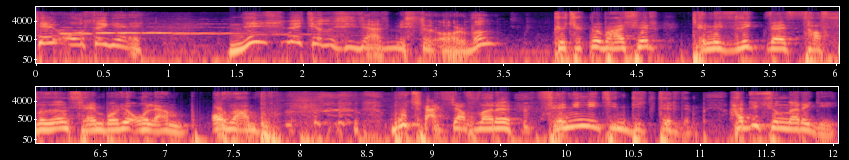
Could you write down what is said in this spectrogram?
şey olsa gerek. Ne üstüne çalışacağız Mr. Orwell? Küçük bir başır temizlik ve saflığın sembolü olan olan bu çarşafları senin için diktirdim. Hadi şunları giy.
